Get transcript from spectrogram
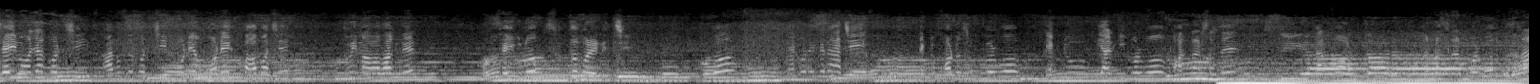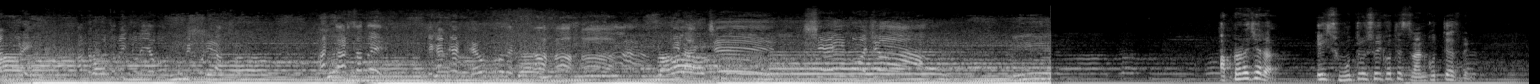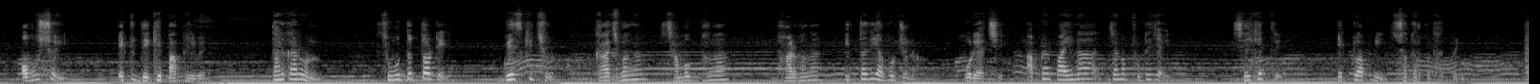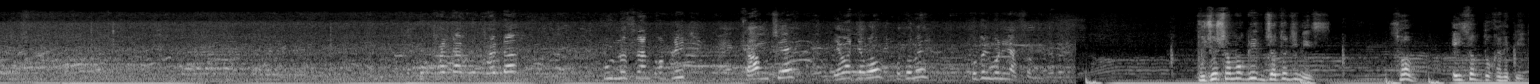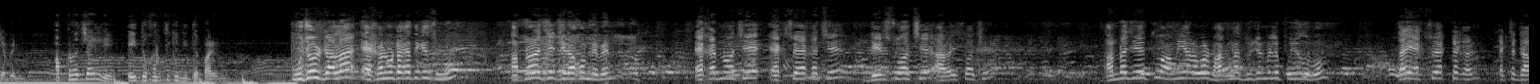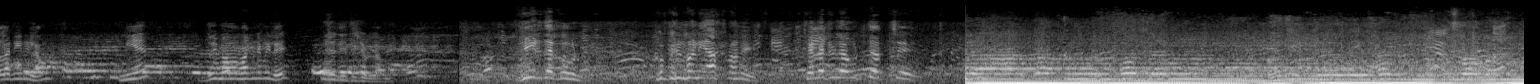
সেই মজা করছি, আনন্দ করছি, মনে অনেক পাপ আছে, দুই মামা ভাগ্নের, সেইগুলো শুদ্ধ করে নিচ্ছি। তো এখন এখানে আছি, একটু ফটো শুট করব, একটু ইয়ার্কি করব, ভাগনার সাথে, তারপর আমরা স্নান করব, স্নান করে আমরা প্রথমেই চলে যাব কুমিরপুরের আশ্রম আর তার সাথে এখানকার ঢেউগুলো দেখো আহা হা, কি লাগছে, সেই মজা। আপনারা যারা এই সমুদ্র সৈকতে স্নান করতে আসবেন। অবশ্যই একটু দেখে পা ফেলবেন। তার কারণ সমুদ্র তটে বেশ কিছু কাঁচ ভাঙা, শামুক ভাঙা, ভাঁড় ভাঙা ইত্যাদি আবর্জনা পড়ে আছে। আপনার পায়ে না যেন ফুটে যায়, সেই ক্ষেত্রে একটু আপনি সতর্ক থাকবেন। ঠান্ডা ঠান্ডা। পূর্ণ স্নান কমপ্লিট। গা মুছে, এবার যাব প্রথমে কপিলমণির আশ্রমে। পুজো সামগ্রীর যত জিনিস, সব এই সব দোকানে পেয়ে যাবেন। আপনারা চাইলে এই দোকান থেকে নিতে পারেন। পুজোর ডালা একান্ন টাকা থেকে শুরু। আপনারা যে যেরকম নেবেন, একান্ন আছে, একশো এক আছে, দেড়শো আছে, আড়াইশো আছে। আমরা যেহেতু, আমি আর আমার ভাগনা দুজন মিলে পুজো দেবো, তাই একশো এক টাকার একটা ডালা নিয়ে নিলাম। নিয়ে দুই মামা ভাগ্নে মিলে পুজো দিতে চললাম। ভিড় দেখুন কপিলমণি আশ্রমে ঠেলে ঠুলে উঠতে হচ্ছে। Sabah.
